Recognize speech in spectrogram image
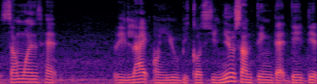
someone had relied on you because you knew something that they did.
